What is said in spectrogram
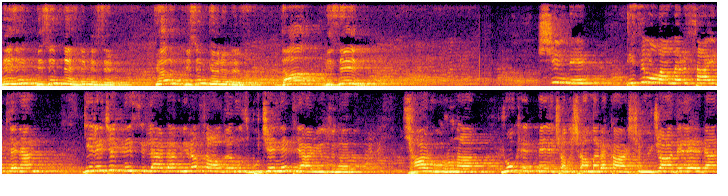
Nehir bizim nehrimizdir. Göl bizim gölümüz. Dağ bizim. Şimdi bizim olanları sahiplenen, gelecek nesillerden miras aldığımız bu cennet yeryüzünü kar uğruna yok etmeye çalışanlara karşı mücadele eden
